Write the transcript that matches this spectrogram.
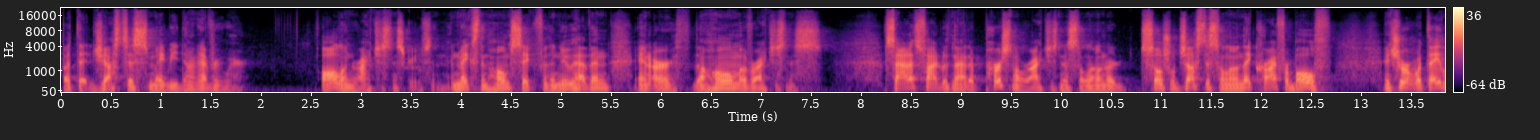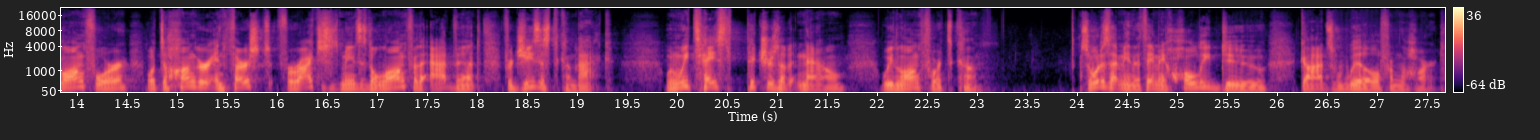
but that justice may be done everywhere. All unrighteousness grieves them and makes them homesick for the new heaven and earth, the home of righteousness. satisfied with neither personal righteousness alone or social justice alone, they cry for both. In short, what they long for, what to hunger and thirst for righteousness means is to long for the advent for Jesus to come back. When we taste pictures of it now, we long for it to come. So, what does that mean? That they may wholly do God's will from the heart.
